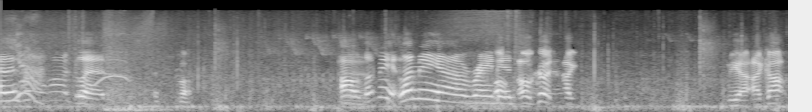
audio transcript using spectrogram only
Dewhog. And it's Yeah. a hoglet. Well, Oh, Yeah. let me let me uh, rein Oh, in. oh, good. I, yeah, I got,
